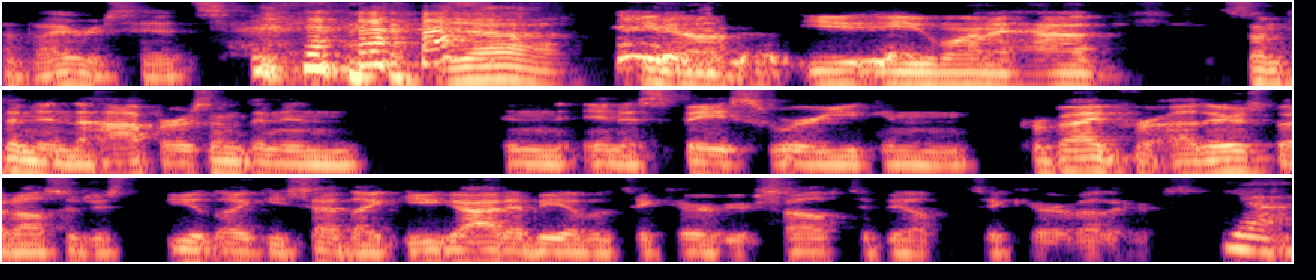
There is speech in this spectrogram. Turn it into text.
a virus hits, yeah you know you, you want to have something in the hopper something in in in a space where you can provide for others but also just you, like you said like you got to be able to take care of yourself to be able to take care of others yeah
